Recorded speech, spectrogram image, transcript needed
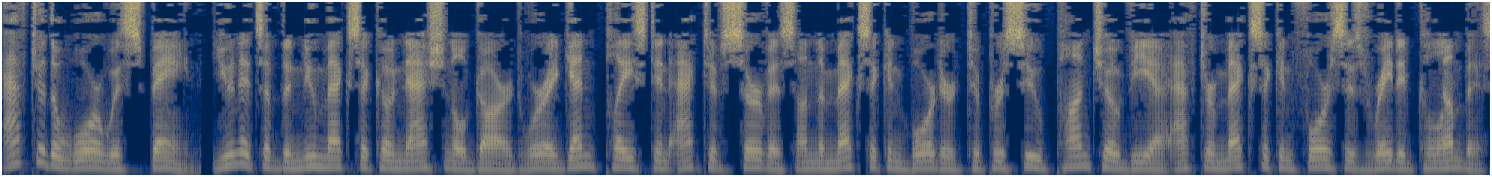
After the war with Spain, units of the New Mexico National Guard were again placed in active service on the Mexican border to pursue Pancho Villa after Mexican forces raided Columbus,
